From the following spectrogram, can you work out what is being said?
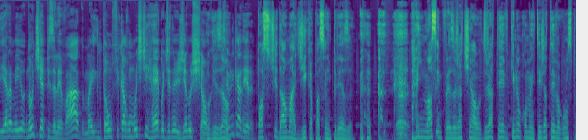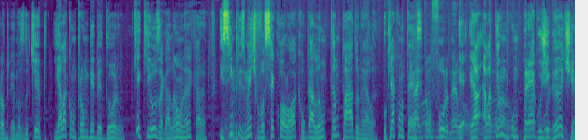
e era meio. Não tinha piso elevado, mas então ficava um monte de régua de energia no chão. Ô, Guizão. Sem brincadeira. Posso te dar uma dica pra sua empresa? Ah. Aí nossa empresa já tinha, já teve, que nem eu comentei, já teve alguns problemas do tipo. E ela comprou um bebedouro que que usa galão, né, cara? E simplesmente você coloca o galão tampado nela. O que Ah, acontece? ele tem um furo, né? Um- É, ela- ela tem um- um prego agulha gigante.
